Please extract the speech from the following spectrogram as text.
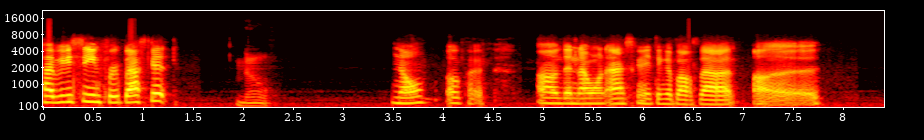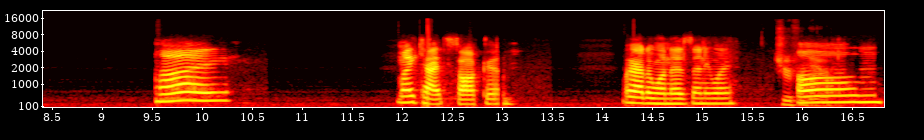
Have you seen Fruit Basket? No. No. Okay. Um. Then I won't ask anything about that. Uh. Hi. My cat's talking. My other one is anyway. True. Um.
